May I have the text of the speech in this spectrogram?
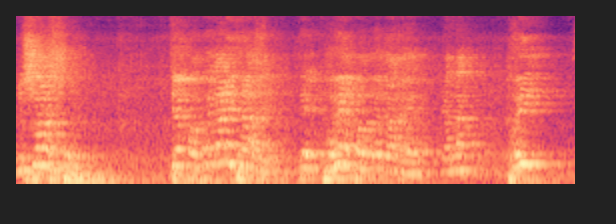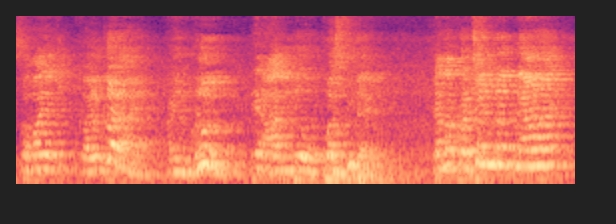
विश्वास ठेव. जे पत्रकार इथे आहेत ते खरे पत्रकार आहेत त्यांना खरी समाजाची कळकळ आहे. आणि म्हणून ते आज इथे उपस्थित आहे. त्यांना प्रचंड ज्ञान आहे.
